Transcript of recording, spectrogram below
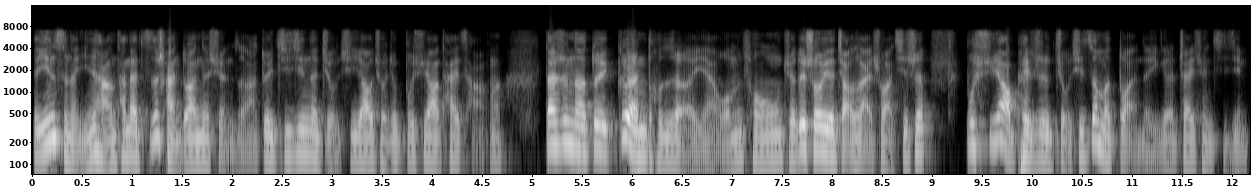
那因此呢，银行它在资产端的选择啊，对基金的久期要求就不需要太长了。但是呢，对个人投资者而言，我们从绝对收益的角度来说啊，其实不需要配置久期这么短的一个债券基金。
